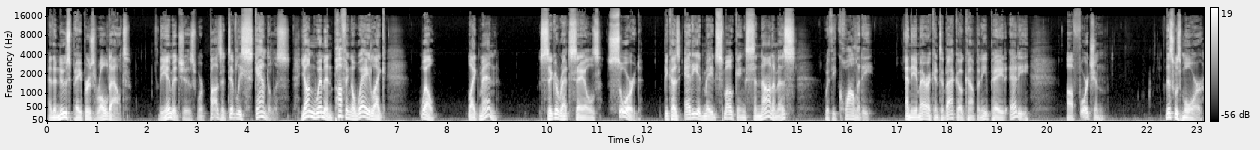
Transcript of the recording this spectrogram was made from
and the newspapers rolled out. The images were positively scandalous. Young women puffing away like, well, like men. Cigarette sales soared because Eddie had made smoking synonymous with equality. And the American Tobacco Company paid Eddie a fortune. This was more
